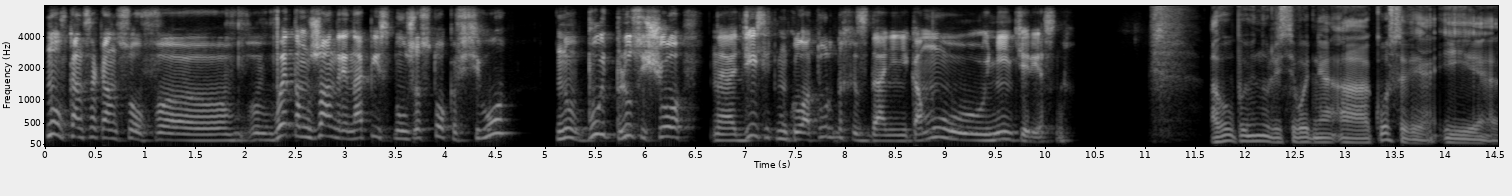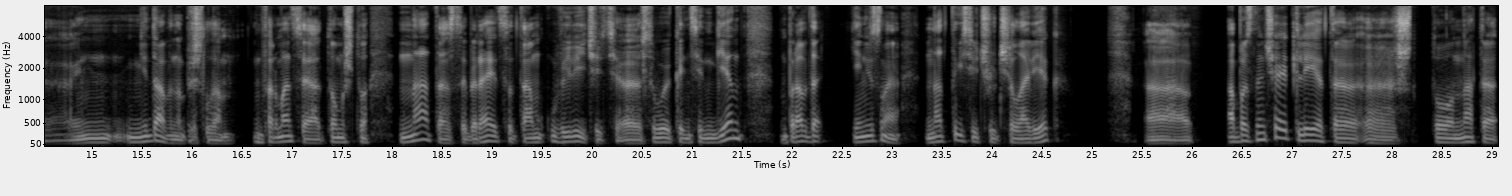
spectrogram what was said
Ну, в конце концов, в этом жанре написано уже столько всего. Ну, будет плюс еще 10 макулатурных изданий, никому не интересных. А вы упомянули сегодня о Косове, и недавно пришла информация о том, что НАТО собирается там увеличить э, свой контингент. Правда, я не знаю, на тысячу человек. Э, обозначает ли это, э, что НАТО,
